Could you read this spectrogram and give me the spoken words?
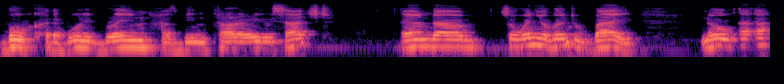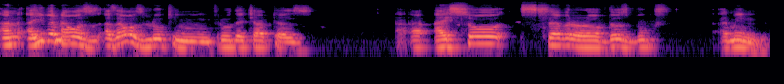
book, The Bullied Brain, has been thoroughly researched. And um, so when you're going to buy, no, and even I was as I was looking through the chapters, I, I saw several of those books. I mean,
